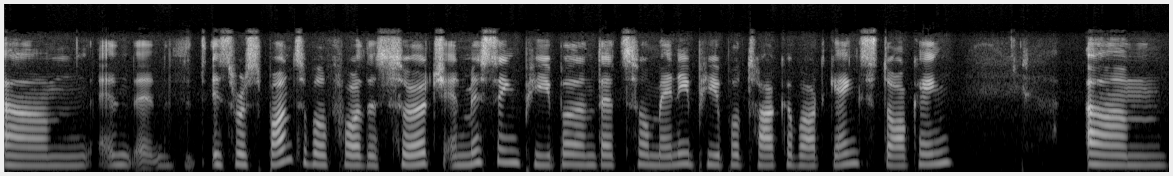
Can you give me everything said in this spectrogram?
um, and, and is responsible for the search and missing people, and that so many people talk about gang stalking. Um,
